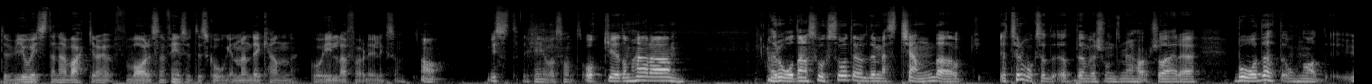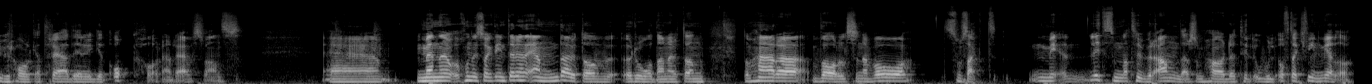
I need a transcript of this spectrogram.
det, jo visst, den här vackra varelsen finns ute i skogen, men det kan gå illa för dig liksom. Ja, visst. Det kan ju vara sånt. Och eh, de här äh, rådarna, skogsrået är väl det mest kända och jag tror också att- den version som jag har hört så är det både att hon har ett urholkat träd i ryggen och har en rävsvans. Eh, men eh, hon är sagt inte den enda utav rådarna utan de här varelserna var som sagt med, lite som naturandar som hörde till, ofta kvinnliga då,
